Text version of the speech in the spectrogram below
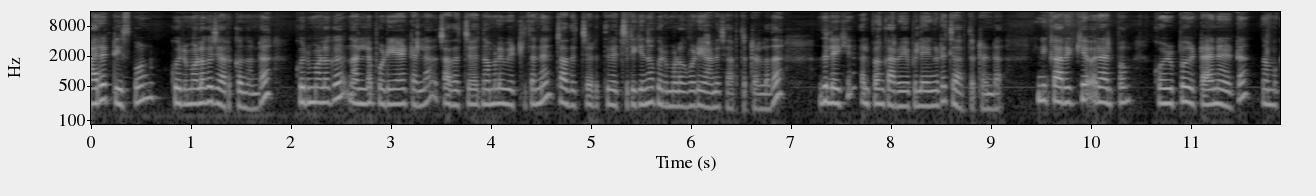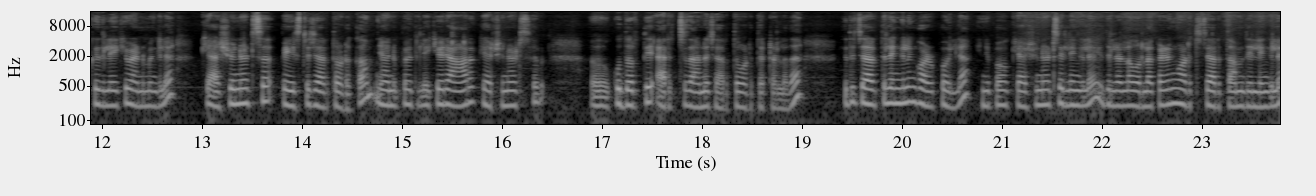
അര ടീസ്പൂൺ കുരുമുളക് ചേർക്കുന്നുണ്ട്. കുരുമുളക് നല്ല പൊടിയായിട്ടല്ല ചതച്ച് നമ്മൾ വീട്ടിൽ തന്നെ ചതച്ചെടുത്ത് വെച്ചിരിക്കുന്ന കുരുമുളക് പൊടിയാണ് ചേർത്തിട്ടുള്ളത്. അതിലേക്ക് അല്പം കറിവേപ്പിലയും കൂടി ചേർത്തിട്ടുണ്ട്. ഇനി കറിക്ക് ഒരല്പം കൊഴുപ്പ് കിട്ടാനായിട്ട് നമുക്കിതിലേക്ക് വേണമെങ്കിൽ കാഷ്യൂ നട്ട്സ് പേസ്റ്റ് ചേർത്ത് കൊടുക്കാം. ഞാനിപ്പോൾ ഇതിലേക്ക് ഒരു ആറ് കാഷ്യൂ നട്ട്സ് കുതിർത്തി അരച്ചതാണ് ചേർത്ത് കൊടുത്തിട്ടുള്ളത്. ഇത് ചേർത്തില്ലെങ്കിലും കുഴപ്പമില്ല. ഇനിയിപ്പോൾ കാഷ്യൂ നട്ട്സ് ഇല്ലെങ്കിൽ ഇതിലുള്ള ഉരുളക്കിഴങ്ങ് കുറച്ച് ചേർത്താൽ മതി ഇല്ലെങ്കിൽ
